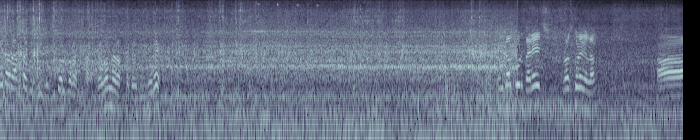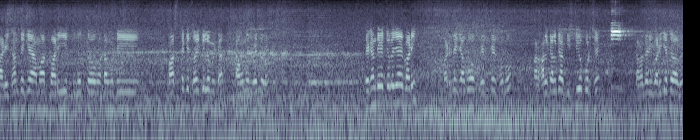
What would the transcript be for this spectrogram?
এটা রাস্তা করে দিয়েছে বিকল্প রাস্তা জঘন্য রাস্তা করে দিয়েছে রে দুর্গাপুর ব্যারেজ ক্রস করে গেলাম। আর এখান থেকে আমার বাড়ির দূরত্ব মোটামুটি পাঁচ থেকে ছয় কিলোমিটার টাউনের ভেতরে। এখান থেকে চলে যায় বাড়ি। বাড়িতে যাব ফ্রেশ ফ্রেশ হব। আর হালকা হালকা বৃষ্টিও পড়ছে। তাড়াতাড়ি বাড়ি যেতে হবে।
